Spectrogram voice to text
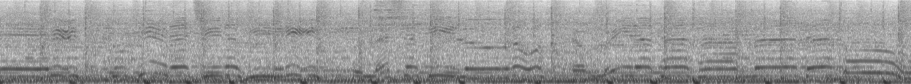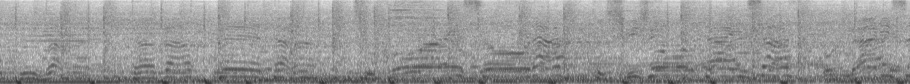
える特急な地な日に紫色の涙が花で僕はたばってた。そこはれそうな不死状態さ同じす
